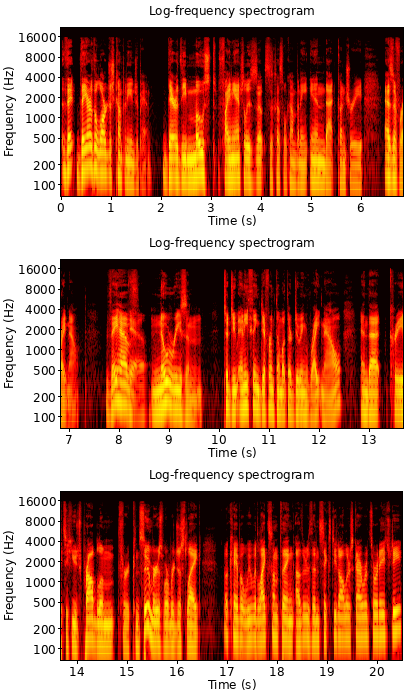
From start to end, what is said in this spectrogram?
they they are the largest company in Japan. They're the most financially su- successful company in that country as of right now. They have Yeah. no reason to do anything different than what they're doing right now and that creates a huge problem for consumers where we're just like okay but we would like something other than $60 skyward sword hd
